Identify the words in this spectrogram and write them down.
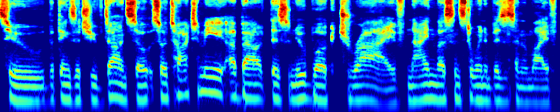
to the things that you've done. So, so talk to me about this new book, Drive: Nine Lessons to Win in Business and in Life.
